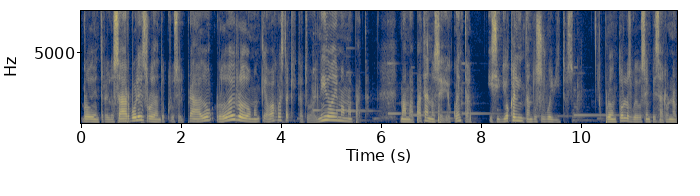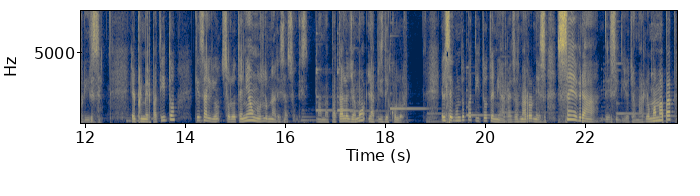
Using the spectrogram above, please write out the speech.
Rodó entre los árboles, rodando cruz el prado, rodó y rodó monte abajo hasta que cayó al nido de mamá pata. Mamá pata no se dio cuenta y siguió calentando sus huevitos. Pronto los huevos empezaron a abrirse. El primer patito que salió solo tenía unos lunares azules. Mamá Pata lo llamó lápiz de color. El segundo patito tenía rayas marrones. Cebra, decidió llamarlo Mamá Pata.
